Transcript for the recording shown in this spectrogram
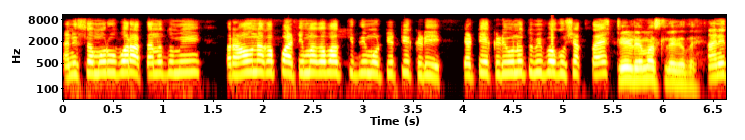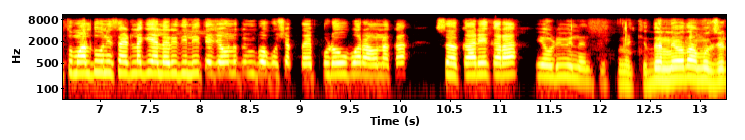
आणि समोर उभं राहताना तुम्ही राहू नका पाठीमागं बघ किती मोठी टेकडी. त्या टेकडीवरून तुम्ही बघू शकताय. स्टेडियम असले का ते? आणि तुम्हाला दोन्ही साईडला गॅलरी दिली त्याच्यावरून तुम्ही बघू शकताय. पुढे उभं राहू नका. सहकार्य करा एवढी विनंती. नक्की. धन्यवाद अमोल शेठ.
